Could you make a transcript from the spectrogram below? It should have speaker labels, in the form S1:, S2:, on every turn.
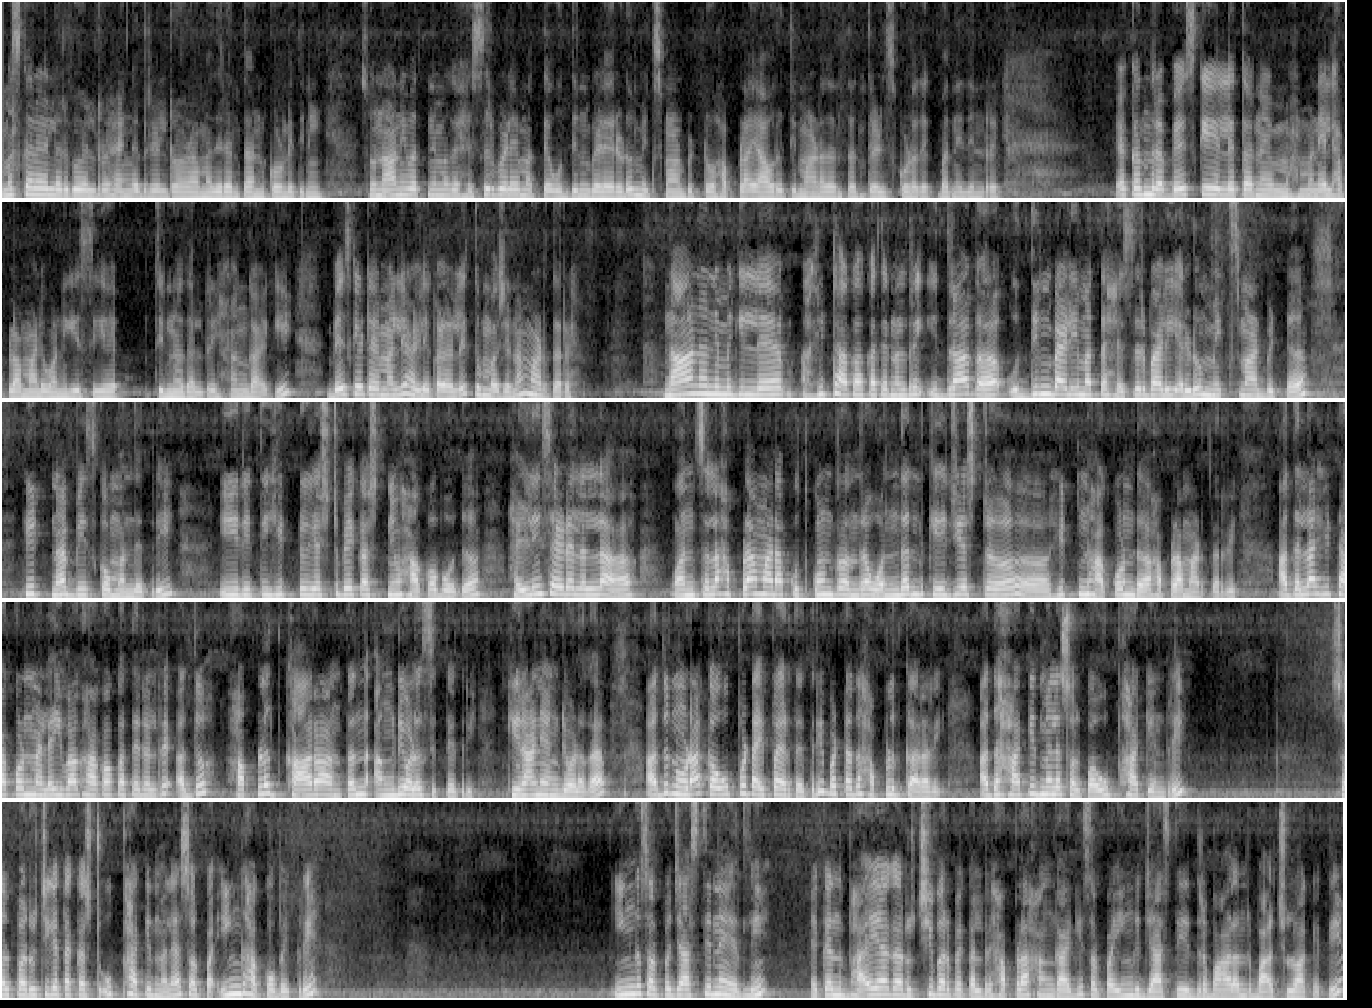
S1: ನಮಸ್ಕಾರ ಎಲ್ಲರಿಗೂ ಎಲ್ಲರೂ ಹೆಂಗದ್ರಿ ಎಲ್ಲರೂ ಆರಾಮದಿರಿ ಅಂತ ಅಂದ್ಕೊಂಡಿದ್ದೀನಿ ಸೊ ನಾನಿವತ್ತು ನಿಮಗೆ ಹೆಸರುಬೇಳೆ ಮತ್ತು ಉದ್ದಿನ ಬೇಳೆ ಎರಡೂ ಮಿಕ್ಸ್ ಮಾಡಿಬಿಟ್ಟು ಹಪ್ಪಳ ಯಾವ ರೀತಿ ಮಾಡೋದಂತ ತಿಳಿಸ್ಕೊಡೋದಕ್ಕೆ ಬಂದಿದ್ದೀನಿ ರೀ ಯಾಕಂದ್ರೆ ಬೇಸಿಗೆಯಲ್ಲೇ ತಾನೇ ಮನೇಲಿ ಹಪ್ಪಳ ಮಾಡಿ ಒಣಗಿಸಿ ತಿನ್ನೋದಲ್ರಿ, ಹಾಗಾಗಿ ಬೇಸಿಗೆ ಟೈಮಲ್ಲಿ ಹಳ್ಳಿಗಳಲ್ಲಿ ತುಂಬ ಜನ ಮಾಡ್ತಾರೆ. ನಾನು ನಿಮಗಿಲ್ಲೇ ಹಿಟ್ಟು ಹಾಕಾಕತ್ತೇನಲ್ರಿ, ಇದ್ರಾಗ ಉದ್ದಿನ ಬ್ಯಾಳಿ ಮತ್ತು ಹೆಸರು ಬ್ಯಾಳಿ ಎರಡೂ ಮಿಕ್ಸ್ ಮಾಡಿಬಿಟ್ಟು ಹಿಟ್ಟನ್ನ ಬೀಸ್ಕೊಂಬಂದೈತ್ರಿ. ಈ ರೀತಿ ಹಿಟ್ಟು ಎಷ್ಟು ಬೇಕು ಅಷ್ಟು ನೀವು ಹಾಕೋಬೋದು. ಹಳ್ಳಿ ಸೈಡಲ್ಲೆಲ್ಲ ಒಂದು ಸಲ ಹಪ್ಪಳ ಮಾಡಕ್ಕೆ ಕುತ್ಕೊಂಡ್ರು ಅಂದ್ರೆ ಒಂದೊಂದು ಕೆ ಜಿಯಷ್ಟು ಹಿಟ್ಟನ್ನ ಹಾಕ್ಕೊಂಡು ಹಪ್ಪಳ ಮಾಡ್ತಾರೆ ರೀ ಅದೆಲ್ಲ ಹಿಟ್ಟು ಹಾಕೊಂಡ್ಮೇಲೆ ಇವಾಗ ಹಾಕೋಕತ್ತೇನಲ್ರಿ ಅದು ಹಪ್ಪಳದ ಖಾರ ಅಂತಂದು ಅಂಗಡಿ ಒಳಗೆ ಸಿಗ್ತೈತೆ ರೀ ಕಿರಾಣಿ ಅಂಗಡಿ ಒಳಗೆ. ಅದು ನೋಡಕ್ಕೆ ಉಪ್ಪು ಟೈಪ ಇರ್ತೈತೆ ರೀ ಬಟ್ ಅದು ಹಪ್ಪಳದ ಖಾರ ರೀ. ಅದು ಹಾಕಿದ ಮೇಲೆ ಸ್ವಲ್ಪ ಉಪ್ಪು ಹಾಕೇನ್ರಿ. ಸ್ವಲ್ಪ ರುಚಿಗೆ ತಕ್ಕಷ್ಟು ಉಪ್ಪು ಹಾಕಿದ ಮೇಲೆ ಸ್ವಲ್ಪ ಹಿಂಗೆ ಹಾಕ್ಕೋಬೇಕ್ರಿ ಹಿಂಗೆ ಸ್ವಲ್ಪ ಜಾಸ್ತಿನೇ ಇರಲಿ. ಯಾಕಂದ್ರೆ ಬಾಯಾಗ ರುಚಿ ಬರಬೇಕಲ್ರಿ, ಹಪ್ಪಳ ಹಾಗಾಗಿ ಸ್ವಲ್ಪ ಹಿಂಗೆ ಜಾಸ್ತಿ ಇದ್ರೆ ಭಾಳ ಅಂದ್ರೆ ಭಾಳ ಚಲೋ ಆಕೈತಿ.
